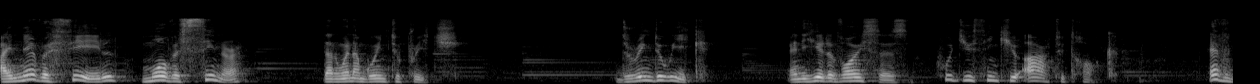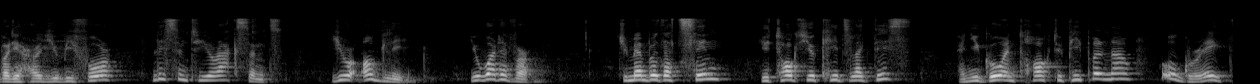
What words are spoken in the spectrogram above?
I never feel more of a sinner than when I'm going to preach. During the week, and you hear the voices, who do you think you are to talk? Everybody heard you before. Listen to your accent. You're ugly. You're whatever. Do you remember that sin? You talk to your kids like this, and you go and talk to people now? Oh, great.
